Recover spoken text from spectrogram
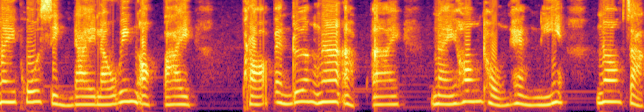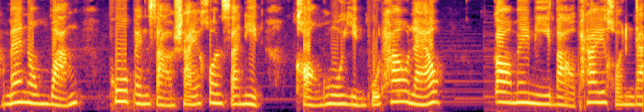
ไม่พูดสิ่งใดแล้ววิ่งออกไป เพราะเป็นเรื่องน่าอับอายในห้องโถงแห่งนี้ นอกจากแม่นมหวัง ผู้เป็นสาวใช้คนสนิทของฮูหยินผู้เท่าแล้ว ก็ไม่มีบ่าวไพร่คนใด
